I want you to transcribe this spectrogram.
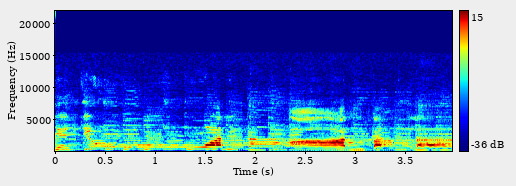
จะยวนตานตังลา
